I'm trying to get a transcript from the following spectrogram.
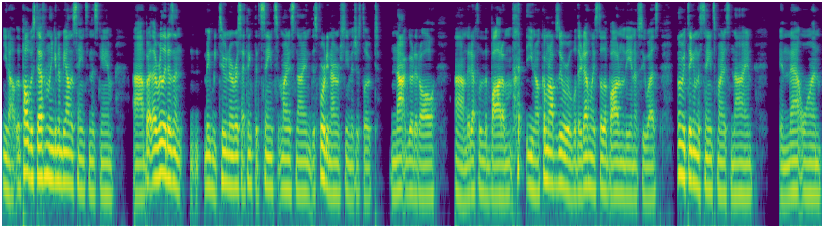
you know, the public's definitely going to be on the Saints in this game. Uh, but that really doesn't make me too nervous. I think that Saints minus nine, this 49ers team has just looked not good at all. Um, they're definitely the bottom, you know, coming off Super Bowl, but they're definitely still the bottom of the NFC West. I'm going to be taking the Saints minus nine in that one.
